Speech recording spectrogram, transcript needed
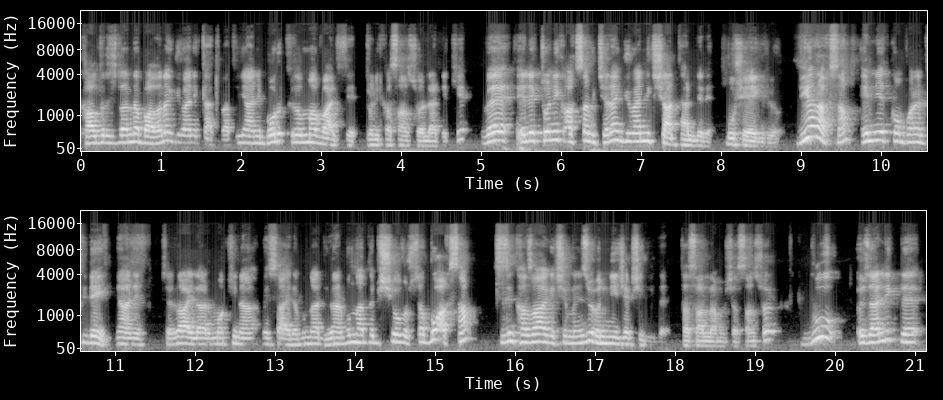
kaldırıcılarına bağlanan güvenlik tertibatı yani boru kırılma valfi hidrolik asansörlerdeki ve elektronik aksam içeren güvenlik şalterleri bu şeye giriyor. Diğer aksam emniyet komponenti değil. Yani işte raylar, makina vesaire bunlar değil. Yani bunlarda bir şey olursa bu aksam sizin kaza geçirmenizi önleyecek şekilde tasarlanmış asansör. Bu özellikle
